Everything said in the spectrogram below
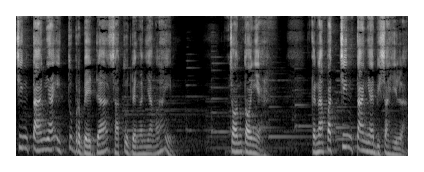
cintanya itu berbeda satu dengan yang lain. Contohnya, kenapa cintanya bisa hilang?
